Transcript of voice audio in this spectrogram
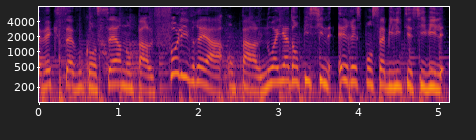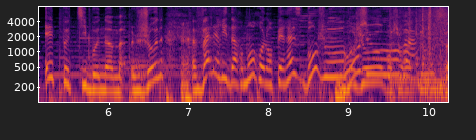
avec Ça vous concerne. On parle faux livret A, on parle noyade en piscine et responsabilité civile et petit bonhomme jaune. Valérie Darmon, Roland Pérez, bonjour. Bonjour, bonjour, à tous.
